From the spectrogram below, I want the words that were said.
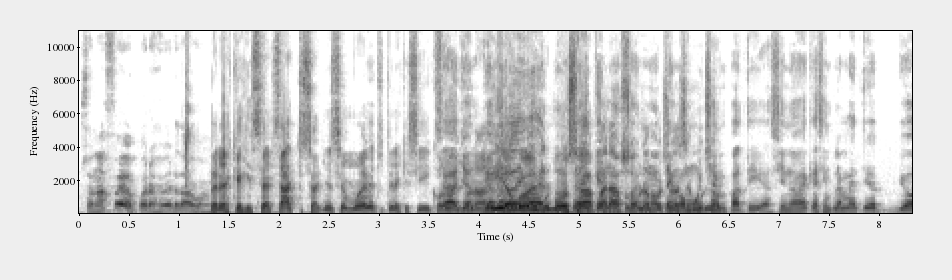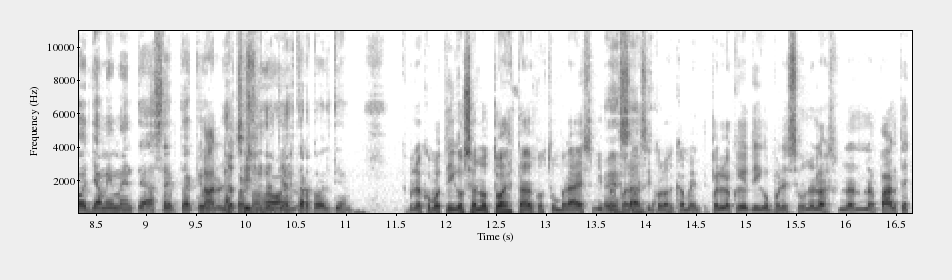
Suena feo, pero es verdad. Pero es que es exacto, si alguien se muere, tú tienes que seguir O con, sea, con yo, la yo vida, no digo el mundo se va de a parar no, porque soy- una no persona tengo se mucha murió. empatía, sino de que simplemente yo, yo ya mi mente acepta que Claro, las sí, sí personas no van a estar todo el tiempo. Pero es como te digo, o sea, no todas están acostumbradas a eso ni preparadas Exacto. psicológicamente. Pero es lo que yo te digo, por eso una, una, una parte,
